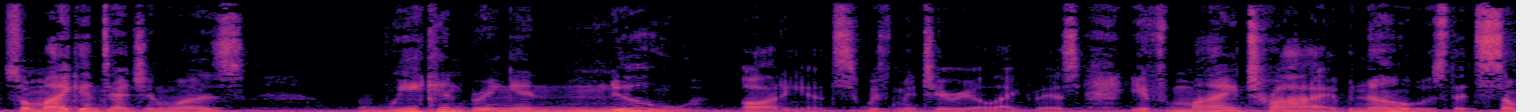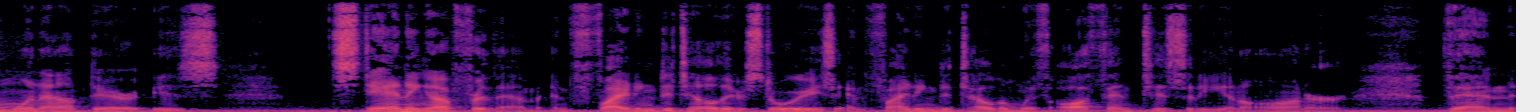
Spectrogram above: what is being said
So, my contention was we can bring in new audience with material like this. If my tribe knows that someone out there is standing up for them and fighting to tell their stories and fighting to tell them with authenticity and honor, then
